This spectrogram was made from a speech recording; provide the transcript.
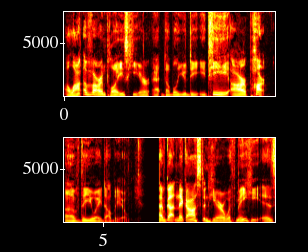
a lot of our employees here at WDET are part of the UAW. I've got Nick Austin here with me. He is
